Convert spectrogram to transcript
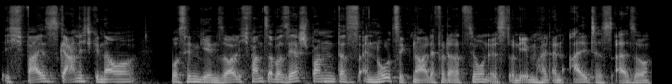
ich weiß es gar nicht genau, wo es hingehen soll. Ich fand es aber sehr spannend, dass es ein Notsignal der Föderation ist und eben halt ein altes. Also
